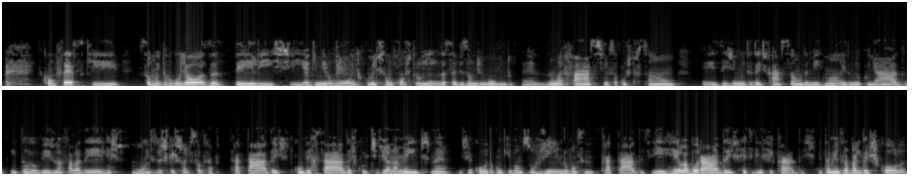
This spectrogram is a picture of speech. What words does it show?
Confesso que sou muito orgulhosa deles e admiro muito como eles estão construindo essa visão de mundo. Né? Não é fácil essa construção, é, exige muita dedicação da minha irmã e do meu cunhado. Então eu vejo na fala deles muitas das questões que são tra tratadas, conversadas cotidianamente, né? De acordo com o que vão surgindo, vão sendo tratadas e reelaboradas, ressignificadas. E também o trabalho da escola,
